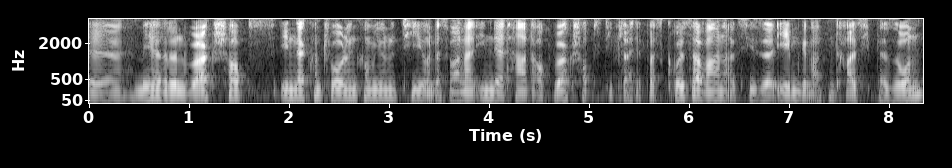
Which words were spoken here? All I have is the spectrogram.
äh, mehreren Workshops in der Controlling Community und das waren dann in der Tat auch Workshops, die vielleicht etwas größer waren als diese eben genannten 30 Personen,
